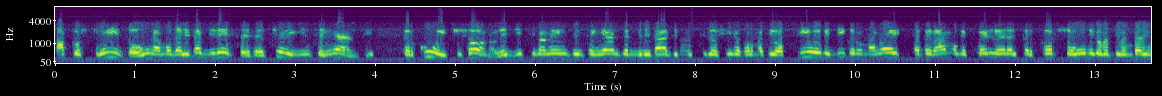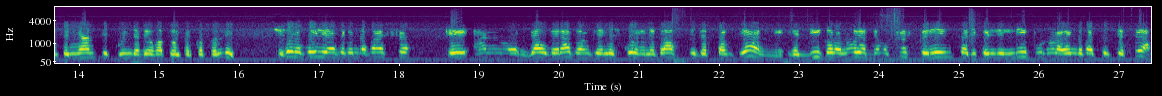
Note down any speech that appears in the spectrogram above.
ha costruito una modalità diversa di selezione degli insegnanti, per cui ci sono legittimamente insegnanti abilitati il tirocinio formativo attivo che dicono ma noi sapevamo che quello era il percorso unico per diventare insegnanti e quindi abbiamo fatto quel percorso lì. Ci sono quelli della seconda fascia che hanno già operato anche nelle scuole, nelle classi per tanti anni, che dicono noi abbiamo più esperienza di quelli lì pur non avendo fatto il CFA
